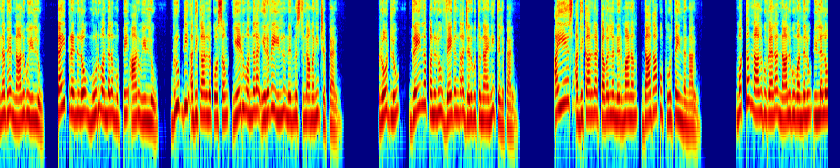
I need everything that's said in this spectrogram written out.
ఎనభై నాలుగు ఇళ్ళు టైప్ రెండులో మూడు వందల ముప్పై ఆరు ఇళ్ళు గ్రూప్ డి అధికారుల కోసం ఏడు వందల ఇరవై ఇళ్ళు నిర్మిస్తున్నామని చెప్పారు. రోడ్లు డ్రైన్ల పనులు వేగంగా జరుగుతున్నాయని తెలిపారు. ఐఏఎస్ అధికారుల టవర్ల నిర్మాణం దాదాపు పూర్తయిందన్నారు. మొత్తం నాలుగు వేల నాలుగు వందలు ఇళ్ళలో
